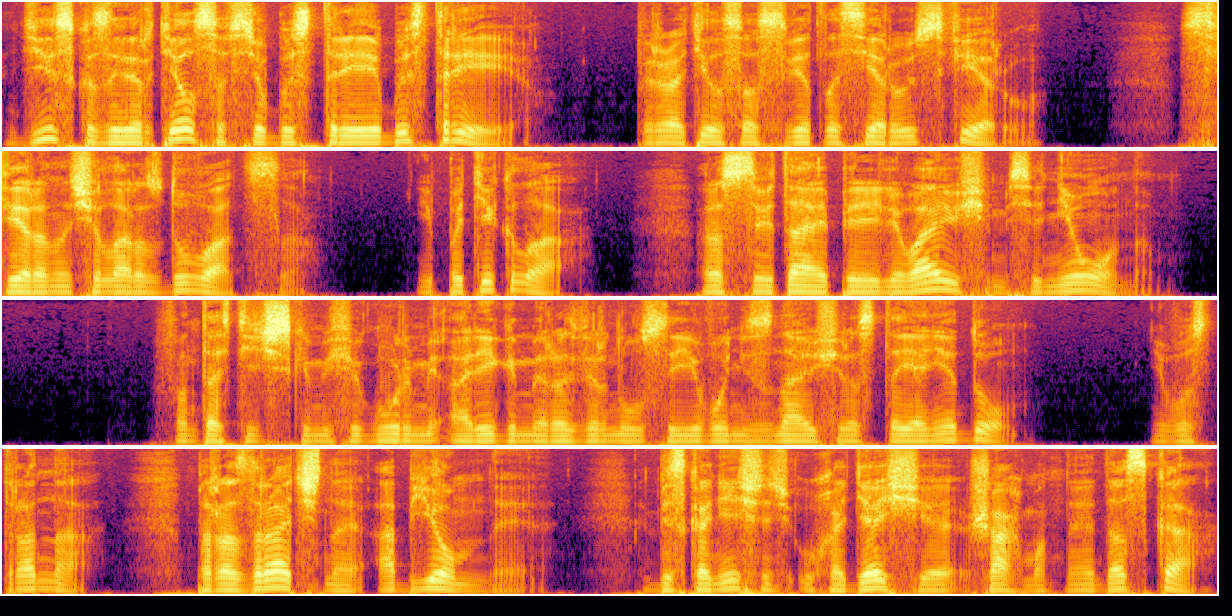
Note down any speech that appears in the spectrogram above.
Диск завертелся все быстрее и быстрее. Превратился в светло-серую сферу. Сфера начала раздуваться. И потекла, расцветая переливающимся неоном. Фантастическими фигурами оригами развернулся его не знающий расстояние дом. Его страна. Прозрачная, объемная, в бесконечность уходящая шахматная доска.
